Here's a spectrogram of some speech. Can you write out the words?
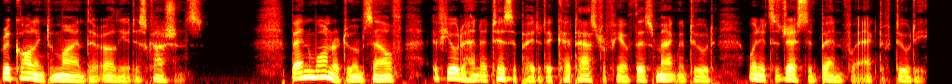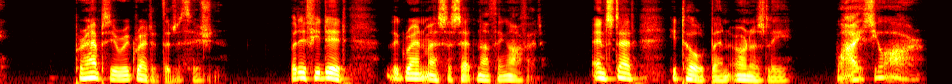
recalling to mind their earlier discussions. Ben wondered to himself if Yoda had anticipated a catastrophe of this magnitude when it suggested Ben for active duty. Perhaps he regretted the decision. But if he did, the Grandmaster said nothing of it. Instead, he told Ben earnestly, Wise you are,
